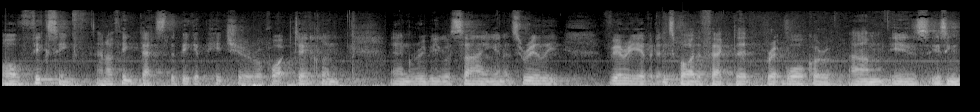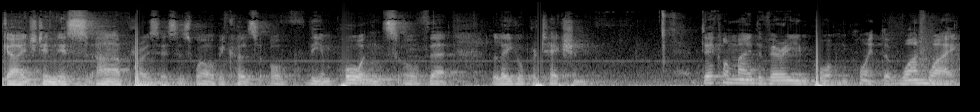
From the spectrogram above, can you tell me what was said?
of fixing. And I think that's the bigger picture of what Declan and Ruby was saying, and it's really very evidenced by the fact that Brett Walker um, is, is engaged in this uh, process as well because of the importance of that legal protection. Declan made the very important point that one way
